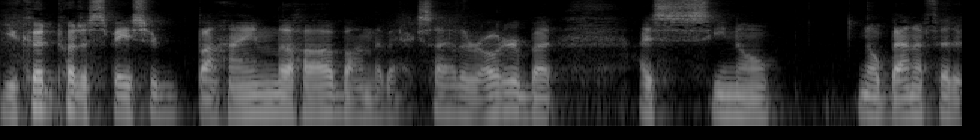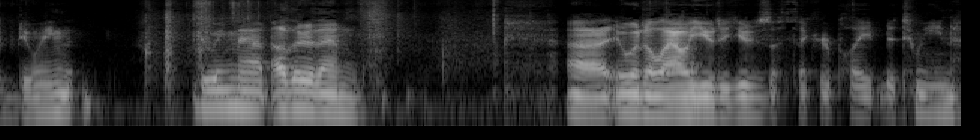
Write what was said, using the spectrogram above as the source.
you could put a spacer behind the hub on the back side of the rotor, but I see no no benefit of doing doing that other than uh, it would allow you to use a thicker plate between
